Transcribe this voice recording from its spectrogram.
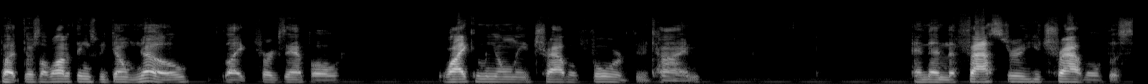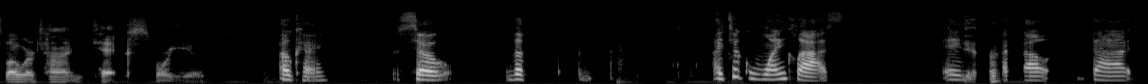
But there's a lot of things we don't know. Like, for example, why can we only travel forward through time? And then the faster you travel, the slower time ticks for you. Okay. So, the I took one class in Yeah. about that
